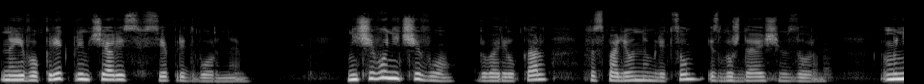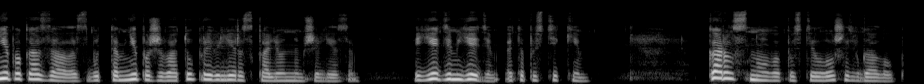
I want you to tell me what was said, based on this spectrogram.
На его крик примчались все придворные. «Ничего, ничего», — говорил Карл с воспаленным лицом и блуждающим взором. «Мне показалось, будто мне по животу провели раскаленным железом. Едем, едем, это пустяки». Карл снова пустил лошадь в галоп.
